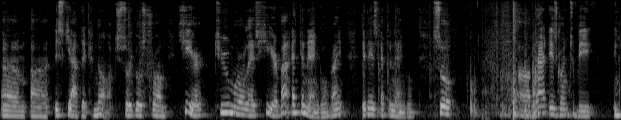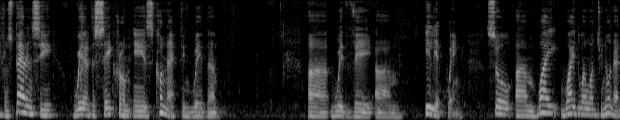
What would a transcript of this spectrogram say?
um, uh, ischiatic notch. So it goes from here to more or less here, but at an angle, right? It is at an angle. So uh, that is going to be in transparency where the sacrum is connecting with um, uh, with the um, iliac wing. So um, why why do I want to know that?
